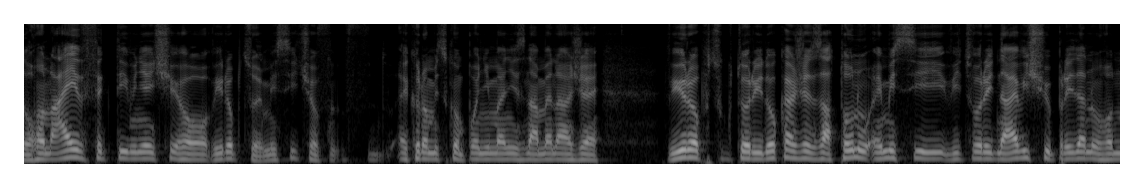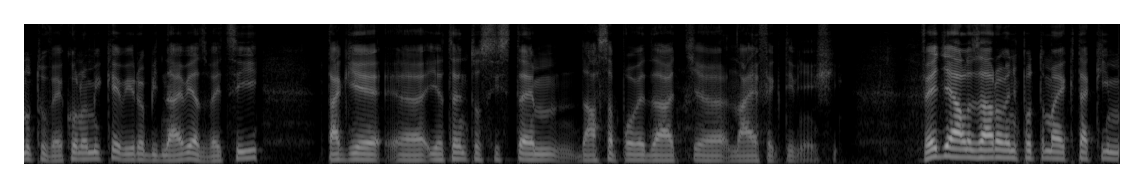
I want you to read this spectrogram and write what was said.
toho najefektívnejšieho výrobcu emisí, čo v, v ekonomickom ponímaní znamená, že výrobcu, ktorý dokáže za tonu emisí vytvoriť najvyššiu pridanú hodnotu v ekonomike, vyrobiť najviac vecí, tak je, je tento systém, dá sa povedať, najefektívnejší. Vedia ale zároveň potom aj k takým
